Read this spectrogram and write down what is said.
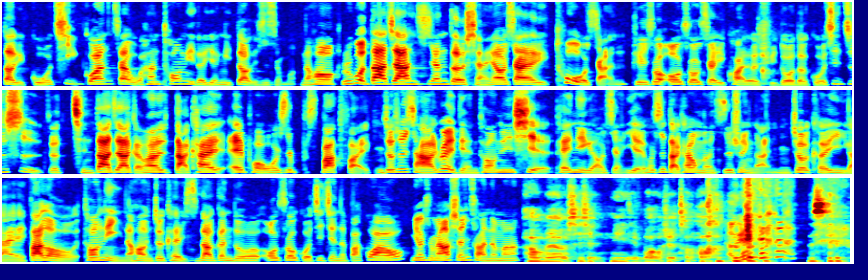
到底国际观在我和 Tony 的眼里到底是什么。然后，如果大家真的想要再拓展，比如说欧洲这一块的许多的国际知识，就请大家赶快打开 Apple 或是 Spotify，你就是查瑞典 Tony 谢陪你聊简业，或是打开我们的资讯栏，你就可以来 follow Tony，然后你就可以知道更多欧洲国际间的八卦哦。你有什么要宣传的吗？好，没有，谢谢你已经帮我宣传好了。OK，谢谢。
